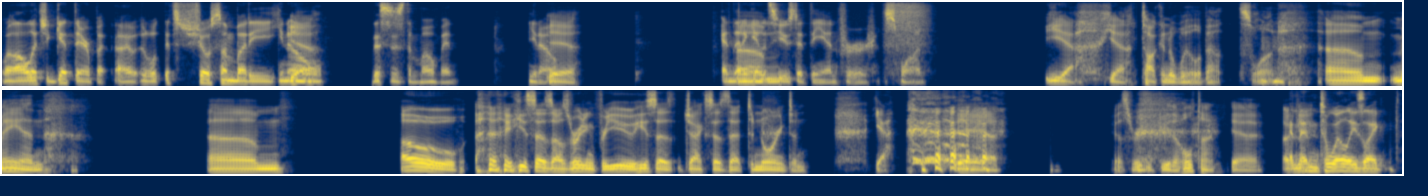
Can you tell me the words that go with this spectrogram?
Well, I'll let you get there, but uh, it'll it's show somebody you know Yeah. this is the moment. You know, Yeah. And then again, it's Um, used at the end for Swann. Yeah, yeah, talking to Will about Swann. Mm-hmm. Um man. Um Oh, he says I was rooting for you. He says Jack says that to Norrington. Yeah. Yeah, yeah. I was rooting for you the whole time. Yeah. Okay. And then to Will, he's like,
